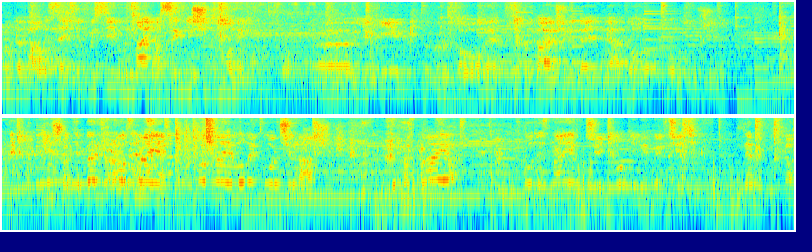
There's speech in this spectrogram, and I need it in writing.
проглядалися, і тут висіли наймасивніші дзвони, які використовували, закликаючи людей для до богослужіння. Ну що, тепер хто знає, хто знає молитву Отче наш? Хто знає, хто не знає, вчить, поки не вивчить, не випускає.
